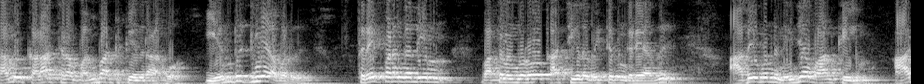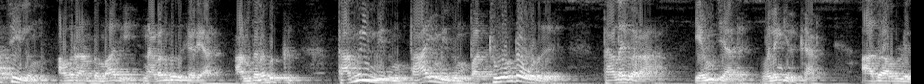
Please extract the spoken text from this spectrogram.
தமிழ் கலாச்சாரம் பண்பாட்டுக்கு எதிராகவோ என்றைக்குமே அவர் திரைப்படங்களையும் வசனங்களோ காட்சிகளோ வைத்ததும் கிடையாது. அதே போன்று நிஜ வாழ்க்கையிலும் ஆட்சியிலும் அவர் அந்த மாதிரி நடந்தது கிடையாது. அந்த அளவுக்கு தமிழ் மீதும் தாய் மீதும் பற்று கொண்ட ஒரு தலைவரா எம்ஜிஆர் விளங்கியிருக்கார் அது அவருடைய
